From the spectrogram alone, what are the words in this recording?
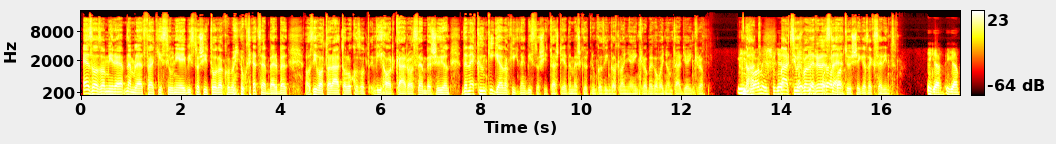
Ez az, amire nem lehet felkészülni egy biztosítónak, hogy mondjuk decemberben az ivatar által okozott viharkárral szembesüljön, de nekünk igen, akiknek biztosítást érdemes kötnünk az ingatlanjainkra, meg a vagyontárgyainkra. Így Na van, hát, és ugye márciusban erre lesz lehetőség ezek szerint. Igen, igen.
